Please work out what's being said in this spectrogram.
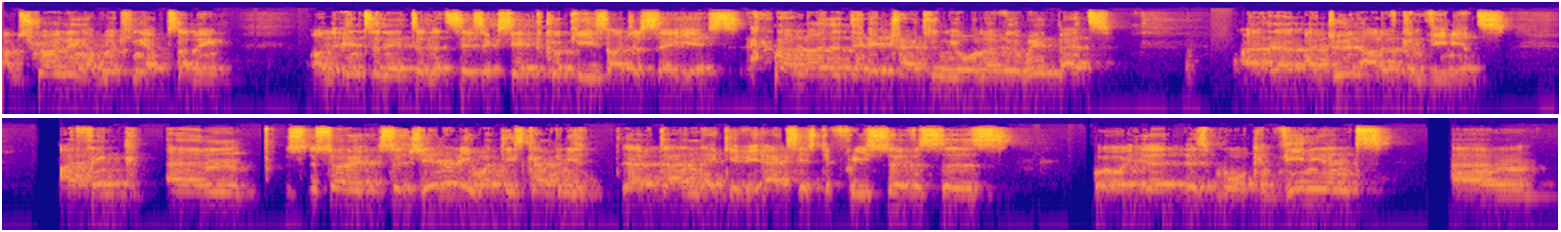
I'm scrolling, I'm looking up something, on the internet and it says accept cookies, I just say yes. I know that they're tracking me all over the web, but I, I do it out of convenience. I think um, so. So generally, what these companies have done, they give you access to free services, or it is more convenient. Um,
